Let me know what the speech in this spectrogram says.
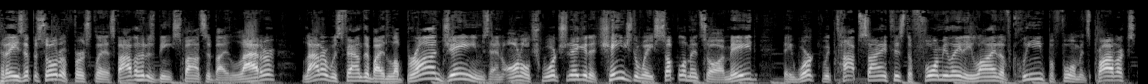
Today's episode of First Class Fatherhood is being sponsored by Ladder. Ladder was founded by LeBron James and Arnold Schwarzenegger to change the way supplements are made. They worked with top scientists to formulate a line of clean performance products.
